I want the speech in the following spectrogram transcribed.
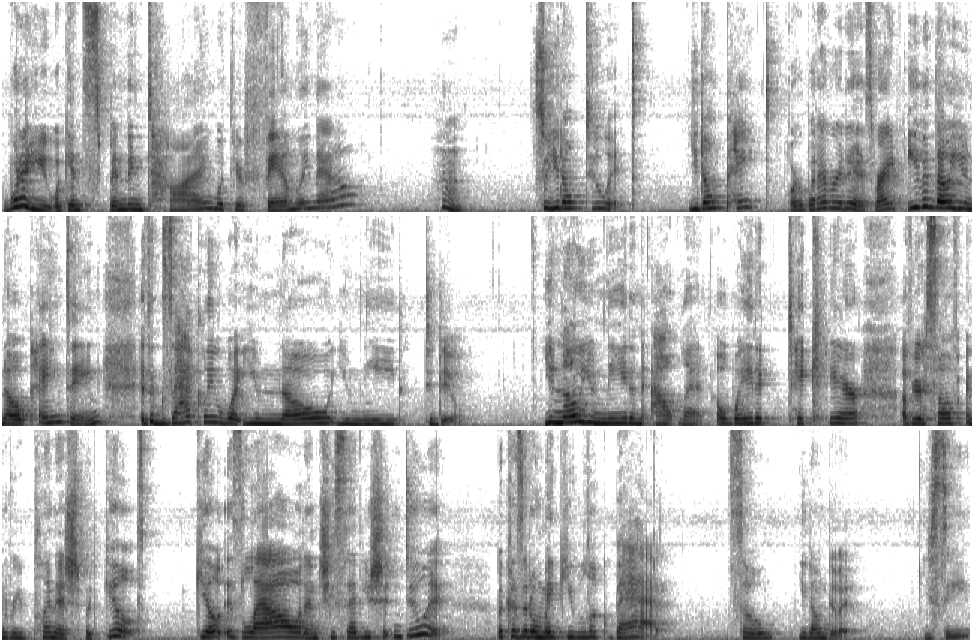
what are you against spending time with your family now? Hmm. So you don't do it. You don't paint or whatever it is, right? Even though you know painting is exactly what you know you need to do. You know you need an outlet, a way to take care of yourself and replenish, but guilt, guilt is loud and she said you shouldn't do it because it'll make you look bad. So you don't do it. You see?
